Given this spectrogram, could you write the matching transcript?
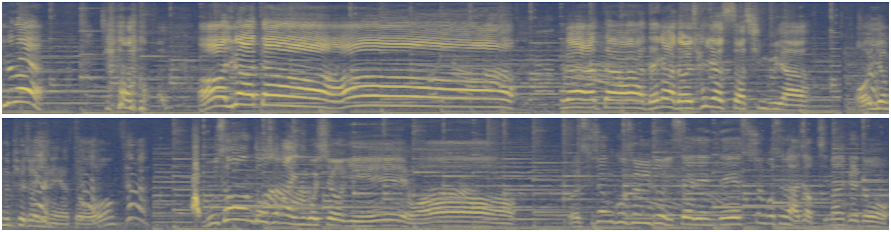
일어나! 자 아 일어났다! 아 일어났다. 내가 널 살렸어 친구야. 어이없는 표정이네요 또. 무서운 도서가 있는 곳이 여기. 와. 어, 수정구슬도 있어야 되는데 수정구슬은 아직 없지만 그래도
